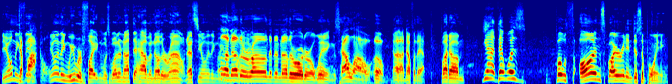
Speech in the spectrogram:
The only debacle. thing, the only thing we were fighting was whether or not to have another round. That's the only thing we were another fighting. round and another order of wings. Hello. Oh, uh, enough of that. But um, yeah, that was both awe-inspiring and disappointing.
